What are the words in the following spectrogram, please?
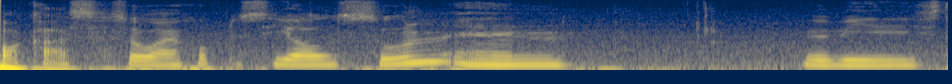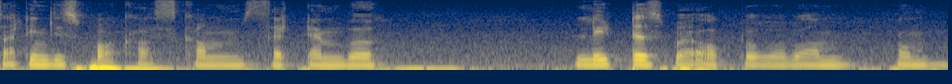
podcast. So I hope to see y'all soon and we'll be starting this podcast come September. Latest by October, but I'm, I'm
